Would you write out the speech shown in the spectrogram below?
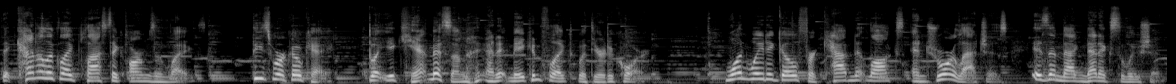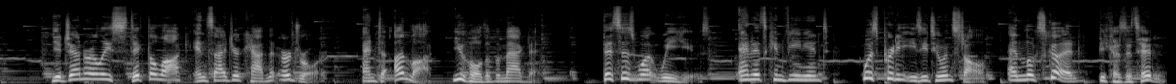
that kind of look like plastic arms and legs. These work okay, but you can't miss them and it may conflict with your decor. One way to go for cabinet locks and drawer latches is a magnetic solution. You generally stick the lock inside your cabinet or drawer, and to unlock, you hold up a magnet. This is what we use, and it's convenient was pretty easy to install, and looks good because it's hidden.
